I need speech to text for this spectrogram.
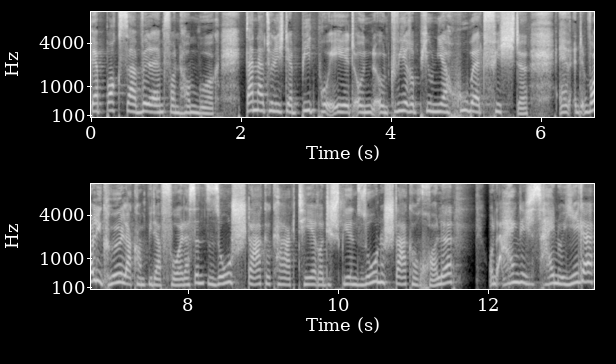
der Boxer Wilhelm von Homburg, dann natürlich der Beatpoet und, und queere Pionier Hubert Fichte, äh, Wolli Köhler kommt wieder vor, das sind so starke Charaktere, die spielen so eine starke Rolle und eigentlich ist Heino Jäger,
